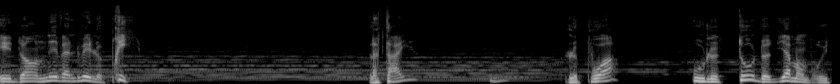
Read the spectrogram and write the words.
et d'en évaluer le prix? La taille? Le poids? Ou le taux de diamant brut?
